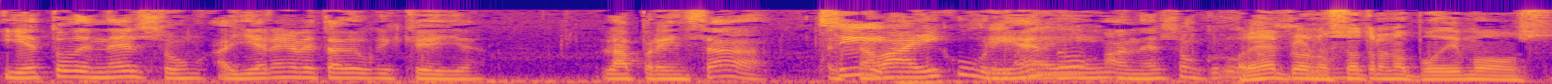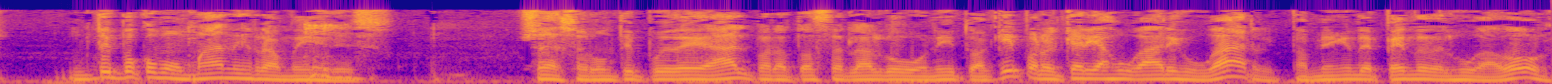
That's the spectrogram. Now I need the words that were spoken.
y esto de Nelson ayer en el estadio Quisqueya la prensa Sí. estaba ahí cubriendo Sí, ahí. a Nelson Cruz por ejemplo, nosotros no pudimos, un tipo como Manny Ramírez, o sea, ser un tipo ideal para tú hacerle algo bonito aquí, pero él quería jugar y jugar, también depende del jugador.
